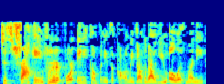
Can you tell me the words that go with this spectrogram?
just shocking for, for any company to call me talking about you owe us money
